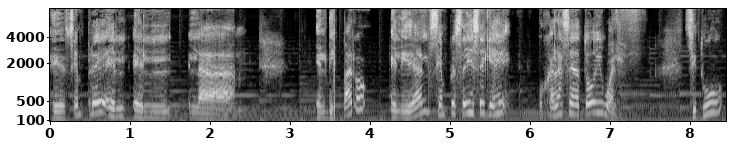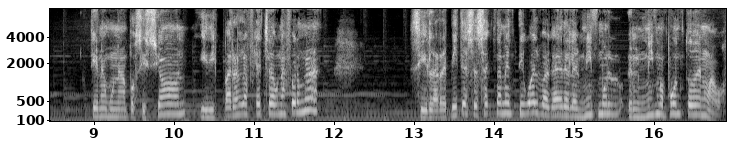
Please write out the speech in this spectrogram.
eh, siempre el, el, la, el disparo, el ideal siempre se dice que ojalá sea todo igual. Si tú tienes una posición y disparas la flecha de una forma, si la repites exactamente igual va a caer en el mismo, el mismo punto de nuevo.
